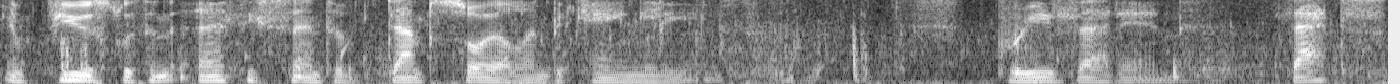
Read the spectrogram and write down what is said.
infused with an earthy scent of damp soil and decaying leaves. Breathe that in. That's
